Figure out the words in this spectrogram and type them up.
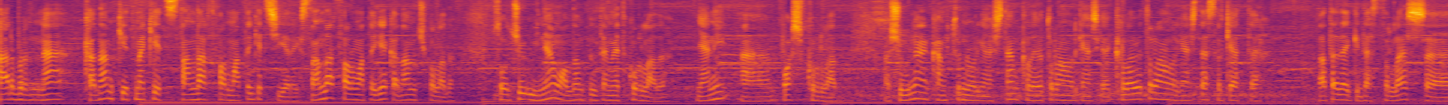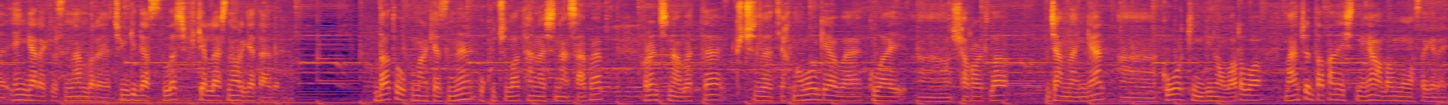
har bir qadam ketma ket standart formatda ketishi kerak. Standart formatdagi qadam chiqiladi qoladi. Misol uchun uyni ham oldin plitamet quriladi. Ya'ni bosh quriladi. Shu bilan kompyuterni o'rganishda ham klaviaturani o'rganish kerak klaviaturani o'rganish dastur katta. Datadagi dasturlash eng keraklisidan biri. Chunki dasturlash fikrlashni o'rgatadi. Data o'quv markazini o'quvchilar tanlashidan sabab birinchi navbatda kuchli texnologiya va qulay sharoitlar jamlangan coworking binolari bor. Manimcha datani eshitmagan odam bo'lmasa kerak.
